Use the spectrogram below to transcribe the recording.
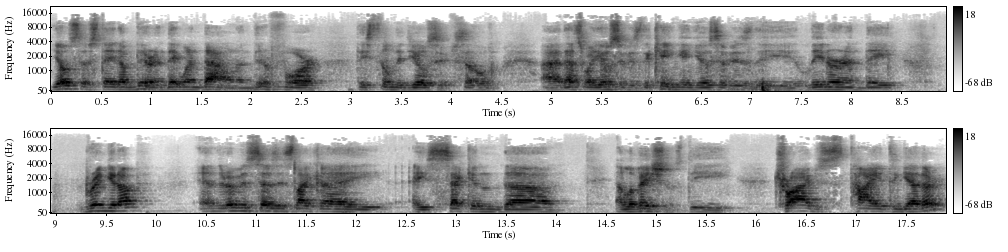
Yosef stayed up there and they went down, and therefore they still need Yosef. So uh, that's why Yosef is the king and Yosef is the leader, and they bring it up. And the Rebbe says it's like a a second uh, elevations. The tribes tie it together,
